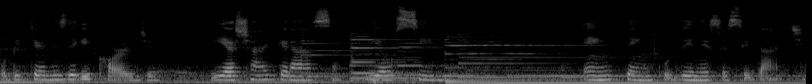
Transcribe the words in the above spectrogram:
obter misericórdia e achar graça e auxílio em tempo de necessidade.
